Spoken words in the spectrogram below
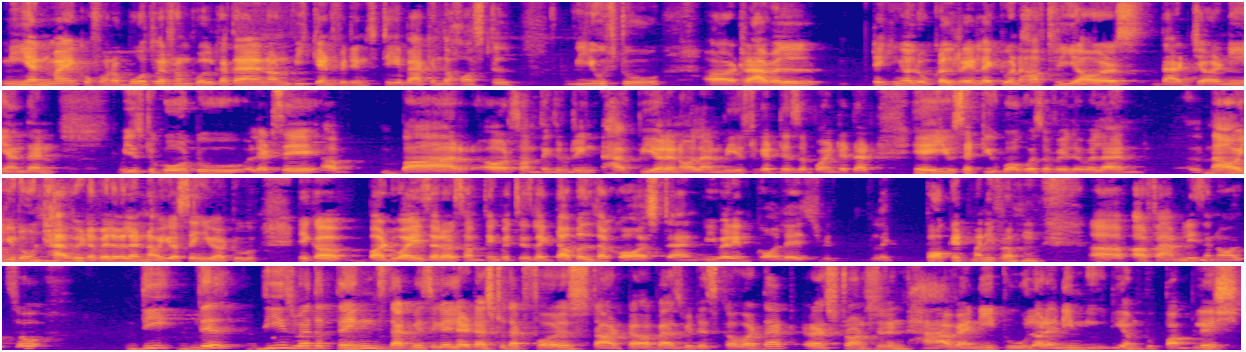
me and my co-founder both were from Kolkata and on weekends we didn't stay back in the hostel. We used to uh, travel taking a local train like two and a half three hours that journey. And then we used to go to let's say a bar or something to drink have beer and all. And we used to get disappointed that hey you said Tuborg was available and now you don't have it available. And now you're saying you have to take a budweiser or something which is like double the cost. And we were in college with like pocket money from uh, our families and all. So the, the these were the things that basically led us to that first startup as we discovered that restaurants didn't have any tool or any medium to publish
